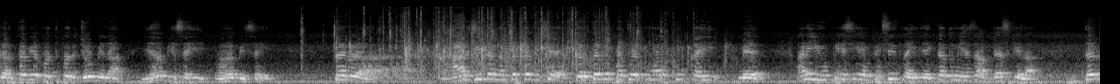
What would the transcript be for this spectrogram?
कर्तव्य पथ पर जो मिला यह भी सही वह भी सही। तर हार जीतनंतरचा विषय कर्तव्य पथवर तुम्हाला खूप काही मिळेल. आणि युपीएससी एमपीसीच नाही एकदा तुम्ही ह्याचा अभ्यास केला तर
